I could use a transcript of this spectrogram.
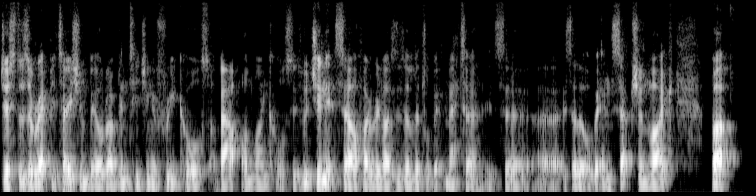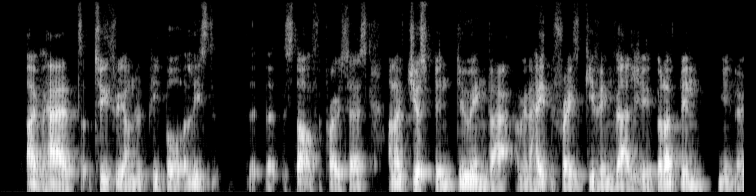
just as a reputation builder, I've been teaching a free course about online courses, which in itself I realize is a little bit meta. It's a uh, it's a little bit Inception like, but I've had two three hundred people at least at the start of the process, and I've just been doing that. I mean, I hate the phrase giving value, but I've been you know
